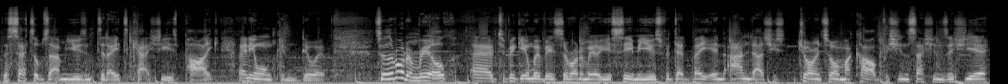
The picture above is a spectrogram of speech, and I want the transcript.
The setups that I'm using today to catch these pike, anyone can do it. So the rod and reel, uh, to begin with, is the rod and reel you see me use for dead baiting and actually during some of my carp fishing sessions this year.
